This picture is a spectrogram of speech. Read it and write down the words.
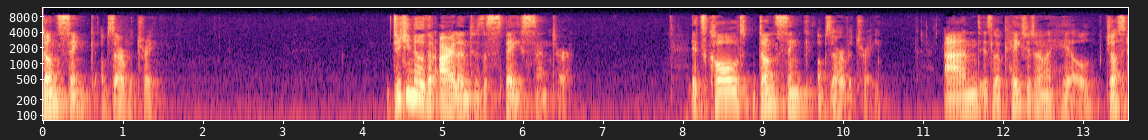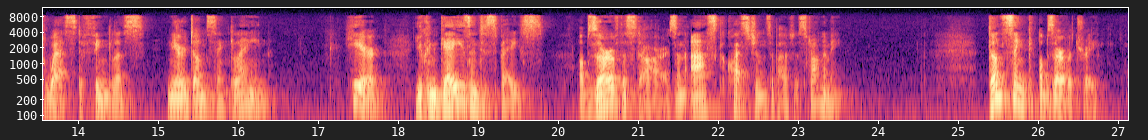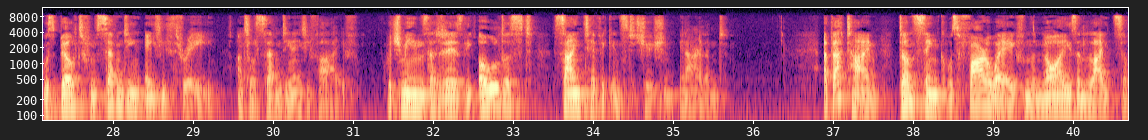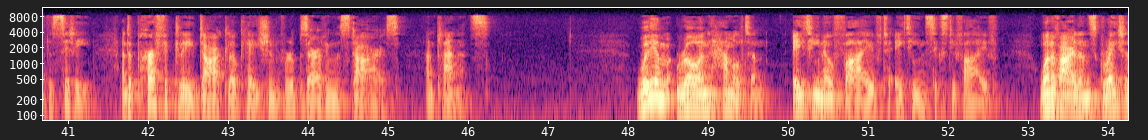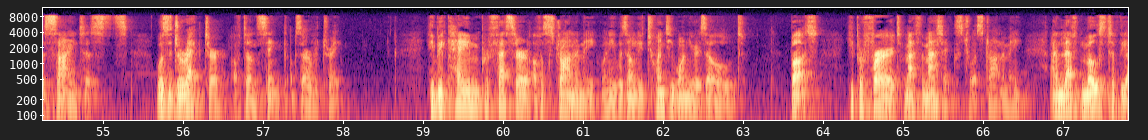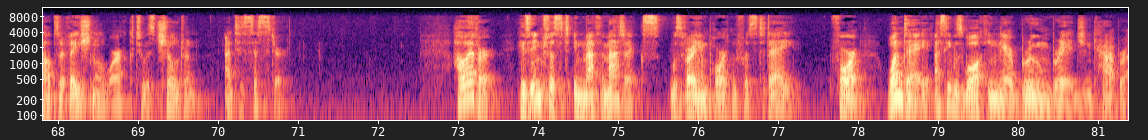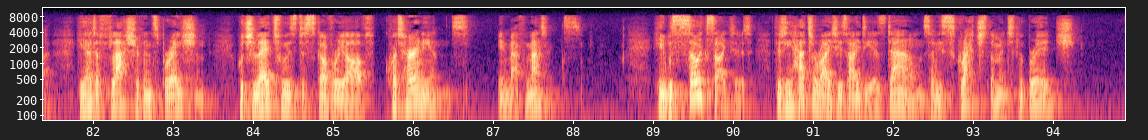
Dunsink Observatory. Did you know that Ireland has a space centre? It's called Dunsink Observatory and is located on a hill just west of Finglas near Dunsink Lane. Here, you can gaze into space, observe the stars and ask questions about astronomy. Dunsink Observatory was built from 1783 until 1785, which means that it is the oldest scientific institution in Ireland. At that time, Dunsink was far away from the noise and lights of the city and a perfectly dark location for observing the stars and planets. William Rowan Hamilton, 1805 to 1865, one of Ireland's greatest scientists, was a director of Dunsink Observatory. He became professor of astronomy when he was only 21 years old, but he preferred mathematics to astronomy and left most of the observational work to his children and his sister. However, his interest in mathematics was very important for us today, for one day, as he was walking near Broom Bridge in Cabra, he had a flash of inspiration which led to his discovery of quaternions in mathematics. He was so excited that he had to write his ideas down, so he scratched them into the bridge.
